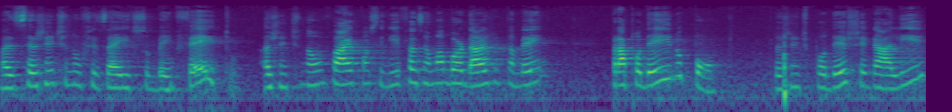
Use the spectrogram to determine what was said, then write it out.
Mas se a gente não fizer isso bem feito, a gente não vai conseguir fazer uma abordagem também para poder ir no ponto, para a gente poder chegar ali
